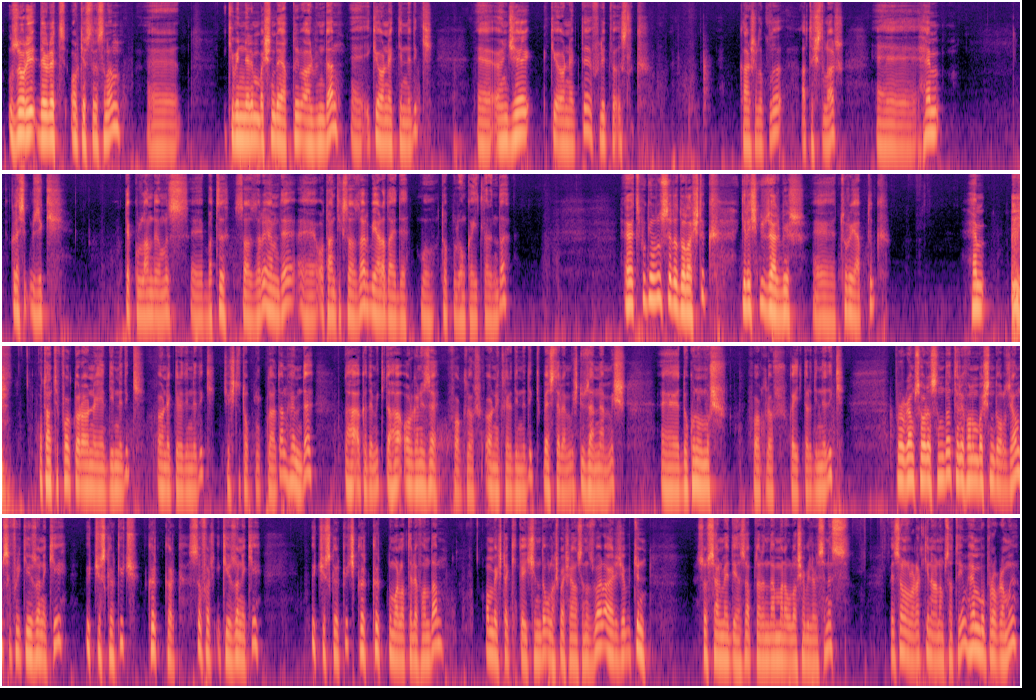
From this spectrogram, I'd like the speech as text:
Uzuri Devlet Orkestrası'nın e, 2000'lerin başında yaptığı bir albümden e, iki örnek dinledik. E, önceki örnekte flüt ve ıslık karşılıklı atıştılar. E, hem klasik müzik de kullandığımız e, batı sazları hem de e, otantik sazlar bir aradaydı bu topluluğun kayıtlarında. Evet bugün Rusya'da dolaştık. Giriş güzel bir e, turu yaptık. Hem otantik folklor örneği dinledik, örnekleri dinledik çeşitli topluluklardan hem de daha akademik, daha organize folklor örnekleri dinledik. Bestelenmiş, düzenlenmiş, e, dokunulmuş folklor kayıtları dinledik. Program sonrasında telefonun başında olacağım 0212 343 40 40 0212 343 40 40 numaralı telefondan 15 dakika içinde ulaşma şansınız var. Ayrıca bütün sosyal medya hesaplarından bana ulaşabilirsiniz. Ve son olarak yine anımsatayım. Hem bu programı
